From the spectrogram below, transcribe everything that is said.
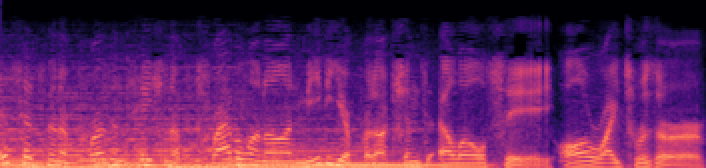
This has been a presentation of Travelin' On Media Productions, LLC. All rights reserved.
